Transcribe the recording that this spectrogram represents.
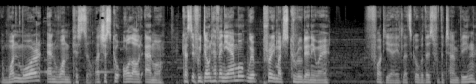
One more and one pistol. Let's just go all out ammo. Because if we don't have any ammo, we're pretty much screwed anyway. 48. Let's go with this for the time being.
